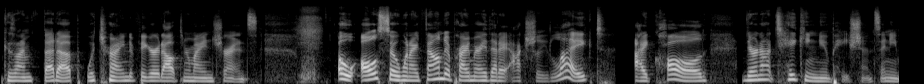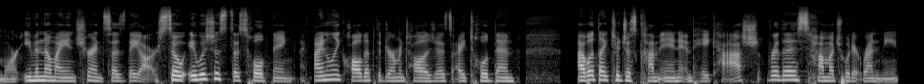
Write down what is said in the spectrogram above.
Because I'm fed up with trying to figure it out through my insurance. Oh, also, when I found a primary that I actually liked, I called, they're not taking new patients anymore, even though my insurance says they are. So it was just this whole thing. I finally called up the dermatologist. I told them I would like to just come in and pay cash for this. How much would it run me?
